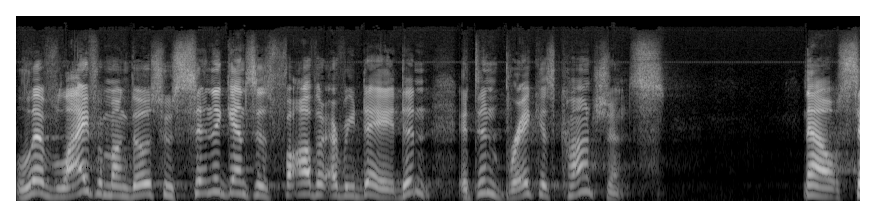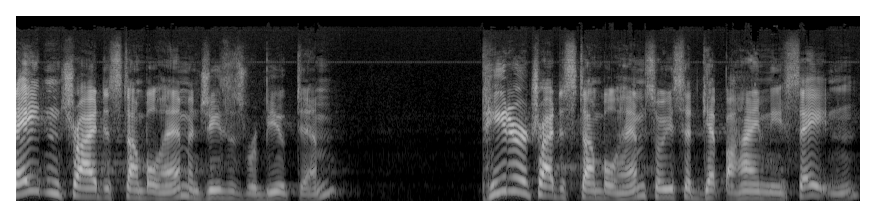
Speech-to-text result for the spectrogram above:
live life among those who sin against his father every day. It didn't, it didn't break his conscience. Now, Satan tried to stumble him, and Jesus rebuked him. Peter tried to stumble him, so he said, Get behind me, Satan.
